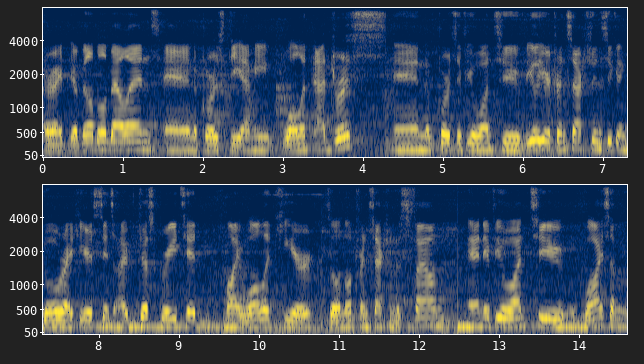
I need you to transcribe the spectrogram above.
All right the available balance and of course the AME wallet address. And of course if you want to view your transactions you can go right here. Since i've just created my wallet here so no transaction was found. And if you want to buy some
